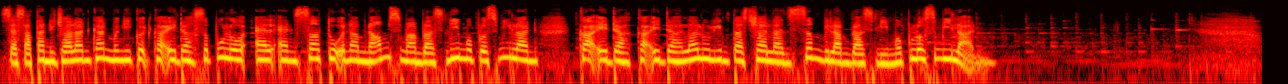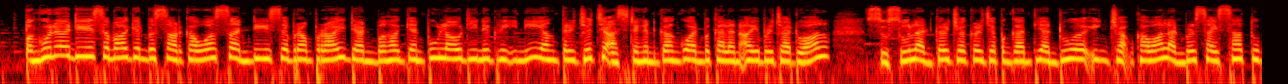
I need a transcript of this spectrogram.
Siasatan dijalankan mengikut kaedah 10 LN 166 1959, kaedah-kaedah lalu lintas jalan 1959. Pengguna di sebahagian besar kawasan di seberang perai dan bahagian pulau di negeri ini yang terjejas dengan gangguan bekalan air berjadual, susulan kerja-kerja penggantian dua injap kawalan bersaiz 1.2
